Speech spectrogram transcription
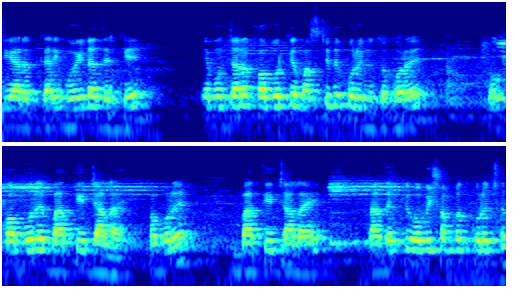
জিয়ারতকারী মহিলাদেরকে এবং যারা কবরকে মসজিদে পরিণত করে, ও কবরে বাতি জ্বালায়, কবরে বাতি জ্বালায়, তাদেরকে অভিসম্পাদ করেছেন,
